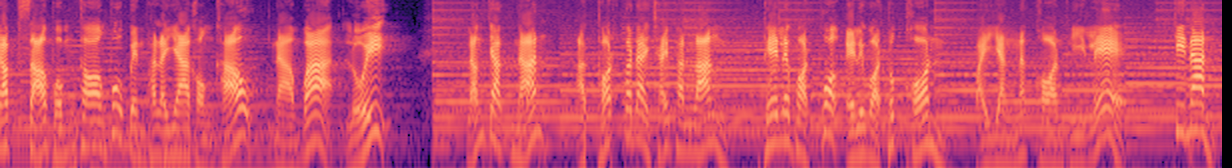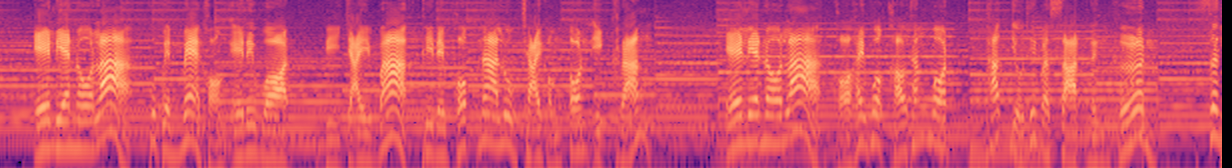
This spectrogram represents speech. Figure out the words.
กับสาวผมทองผู้เป็นภรรยาของเขา นามว่าลุย หลังจากนั้นอัททอสก็ได้ใช้พลัง เทเลพอร์ตพวกเอลิวอร์ดทุกคนไปยังนครพีเล่ ที่นั่นเอเลียโนล่าผู้เป็นแม่ของเอลิวอร์ด ดีใจมากที่ได้พบหน้าลูกชายของตนอีกครั้ง เอเลโนล่าขอให้พวกเขาทั้งหมดพักอยู่ที่ปราสาทหนึ่งคืน ซึ่ง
